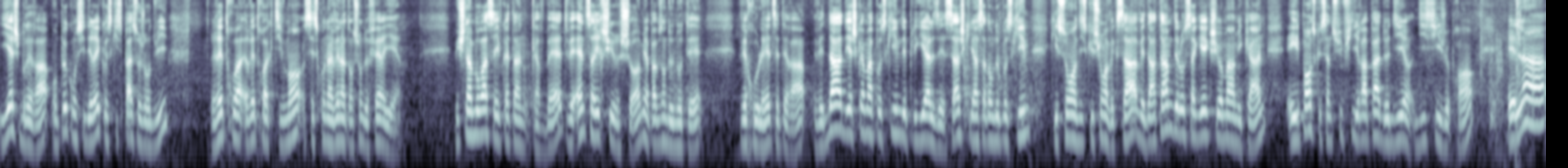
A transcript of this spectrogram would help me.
yesh brera, on peut considérer que ce qui se passe aujourd'hui, rétroactivement, c'est ce qu'on avait l'intention de faire hier. Mishnabura Saif Katan Kavbet, Ve'en Sarich Shirshom, il n'y a pas besoin de noter, Ve'choule, etc. Ve'dad Yeshkama Poskim Depligi Alze, sache qu'il y a un certain nombre de Poskim qui sont en discussion avec ça, Ve'datam Delosage Kshioma Amikan, et ils pensent que ça ne suffira pas de dire d'ici je prends. Et là,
